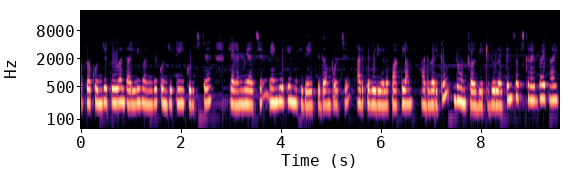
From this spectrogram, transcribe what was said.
அப்புறம் கொஞ்சம் தூரம் தள்ளி வந்து கொஞ்சம் டீ குடிச்சிட்டு கிளம்பியாச்சு. எங்களுக்கு இன்றைக்கி டே இப்படி தான் போச்சு. அடுத்த வீடியோவில் பார்க்கலாம். அது வரைக்கும் don't forget to do like and subscribe bye bye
